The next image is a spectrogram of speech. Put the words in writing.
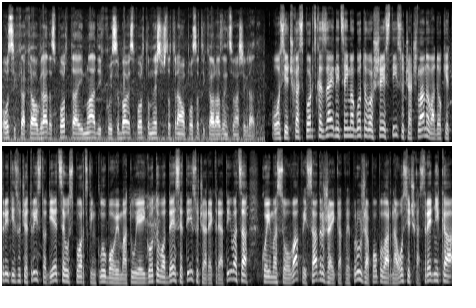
Osijeka kao grada sporta i mladih koji se bave sportom nešto što trebamo poslati kao razglednicu našeg grada. Osječka sportska zajednica ima gotovo 6000 članova, dok je 3300 djece u sportskim klubovima. Tu je i gotovo 10.000 rekreativaca kojima su ovakvi sadržaji kakve pruža popularna osječka srednjika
